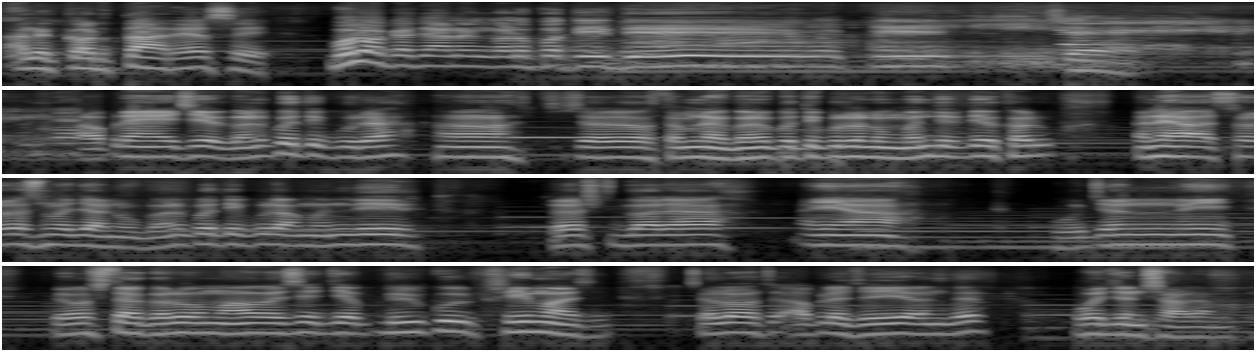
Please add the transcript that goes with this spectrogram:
અને કરતા રહેશે. બોલો ગજાનંદ ગણપતિ દેવ કી જય. આપણે અહીં છે ગણપતિપુરા. તમને ગણપતિપુરાનું મંદિર દેખાડું. અને આ સરસ મજાનું ગણપતિપુરા મંદિર ટ્રસ્ટ દ્વારા અહીંયા ભોજનની વ્યવસ્થા કરવામાં આવે છે, જે બિલકુલ ફ્રીમાં છે. ચલો, આપણે જઈએ અંદર ભોજનશાળામાં.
